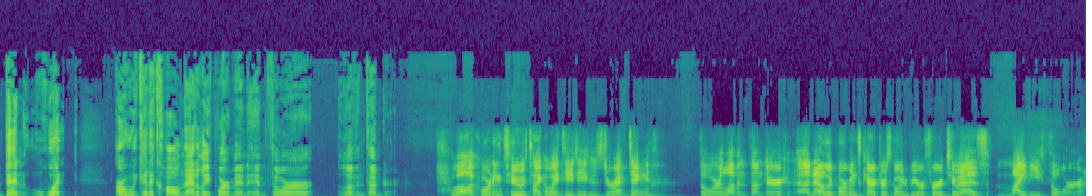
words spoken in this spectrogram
Ben, what are we gonna call Natalie Portman and Thor: Love and Thunder? Well, according to Taika Waititi, who's directing Thor: Love and Thunder. Uh, Natalie Portman's character is going to be referred to as Mighty Thor.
